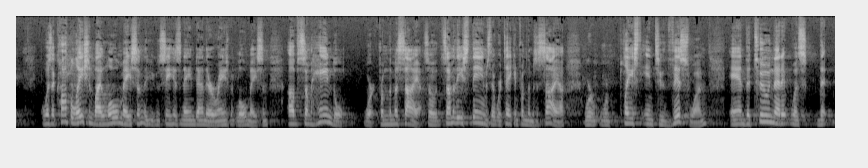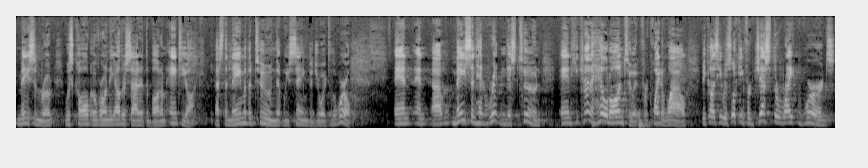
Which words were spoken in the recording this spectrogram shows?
was a compilation by Lowell Mason, that you can see his name down there, arrangement Lowell Mason, of some Handel work from the Messiah. So some of these themes that were taken from the Messiah were, were placed into this one. And the tune that it was that Mason wrote was called over on the other side at the bottom, Antioch. That's the name of the tune that we sing to Joy to the World. And, and uh, Mason had written this tune and he kind of held on to it for quite a while because he was looking for just the right words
